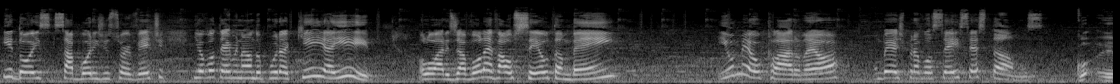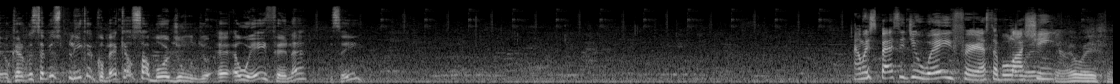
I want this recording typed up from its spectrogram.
E dois sabores de sorvete. E eu vou terminando por aqui. E aí, Ô, Loares, já vou levar o seu também. E o meu, claro, né? Ó, um beijo para vocês, sextamos. Eu quero que você me explique como é que é o sabor de um... De, é, é o wafer, né? Isso aí? É uma espécie de wafer, essa bolachinha. É, é wafer.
